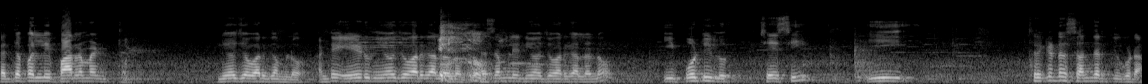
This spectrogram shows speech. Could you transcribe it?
Peddapalli parliament నియోజకవర్గంలో అంటే ఏడు నియోజకవర్గాలలో అసెంబ్లీ నియోజకవర్గాలలో ఈ పోటీలు చేసి ఈ క్రికెటర్స్ అందరికీ కూడా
